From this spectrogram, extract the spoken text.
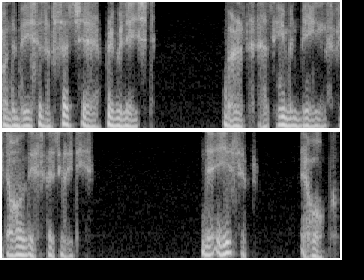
On the basis of such a privileged birth as human beings with all these facilities, there is a hope.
